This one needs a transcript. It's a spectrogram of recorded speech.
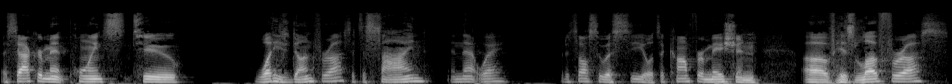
A sacrament points to what he's done for us, it's a sign in that way, but it's also a seal, it's a confirmation of his love for us.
